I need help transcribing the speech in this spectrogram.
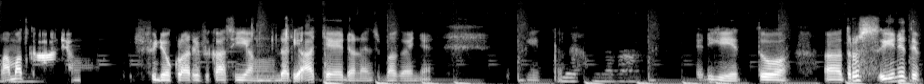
selamat kan yang video klarifikasi yang dari Aceh dan lain sebagainya. Gitu. Banget. Jadi gitu. Eh, terus ini tip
